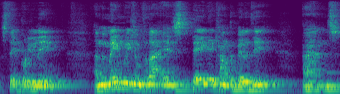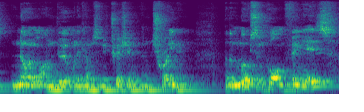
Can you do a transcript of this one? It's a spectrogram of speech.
stay pretty lean, and the main reason for that is daily accountability and knowing what I'm doing when it comes to nutrition and training. But the most important thing is,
